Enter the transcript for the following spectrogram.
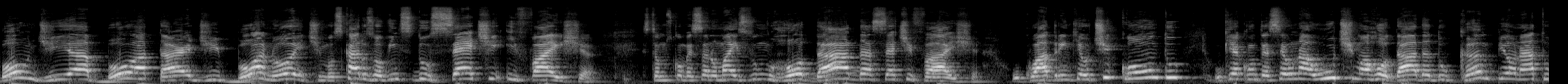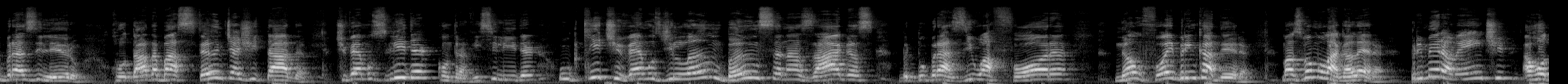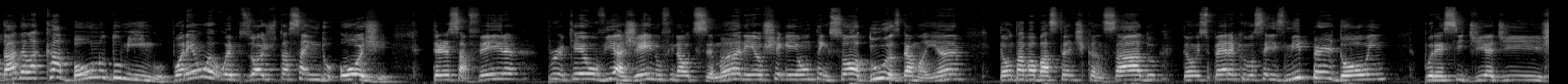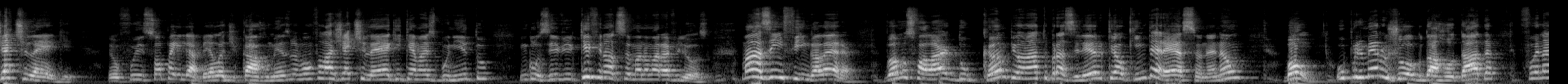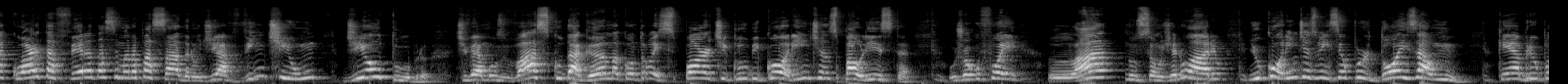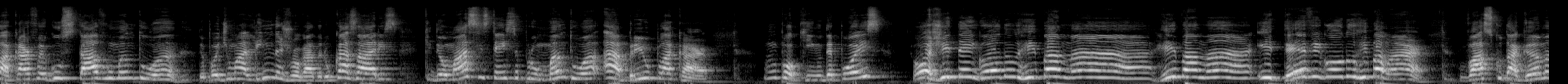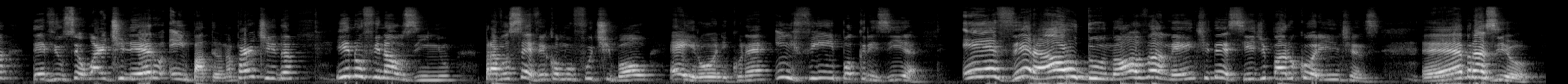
Bom dia, boa tarde, boa noite, meus caros ouvintes do Sete e Faixa. Estamos começando mais um Rodada Sete Faixa, o quadro em que eu te conto o que aconteceu na última rodada do Campeonato Brasileiro. Rodada bastante agitada. Tivemos líder contra vice-líder, o que tivemos de lambança nas zagas do Brasil afora. Não foi brincadeira. Mas vamos lá, galera. Primeiramente, a rodada ela acabou no domingo. Porém, o episódio está saindo hoje, terça-feira, porque eu viajei no final de semana e eu cheguei ontem só duas da manhã. Então tava bastante cansado. Então espero que vocês me perdoem por esse dia de jet lag. Eu fui só para Ilha Bela de carro mesmo, mas vamos falar jet lag, que é mais bonito. Inclusive, que final de semana maravilhoso. Mas enfim, galera, vamos falar do Campeonato Brasileiro, que é o que interessa, né não? Bom, o primeiro jogo da rodada foi na quarta-feira da semana passada, no dia 21 de outubro. Tivemos Vasco da Gama contra o Esporte Clube Corinthians Paulista. O jogo foi lá no São Januário e o Corinthians venceu por 2 a 1. Quem abriu o placar foi Gustavo Mantuan, depois de uma linda jogada do Casares, que deu uma assistência para o Mantuan abrir o placar. Um pouquinho depois, Hoje tem gol do Ribamar, Ribamar, e teve gol do Ribamar. Vasco da Gama teve o seu artilheiro empatando a partida e no finalzinho, para você ver como o futebol é irônico, né? Enfim, hipocrisia. Everaldo novamente decide para o Corinthians. É, Brasil.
